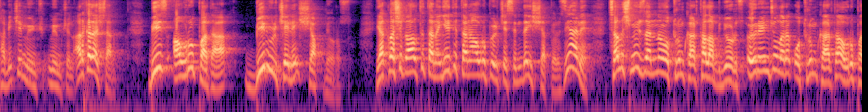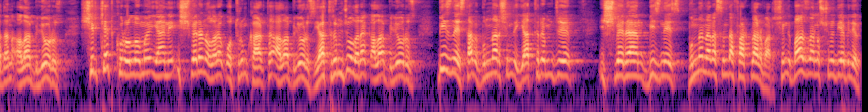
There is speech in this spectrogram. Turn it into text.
Tabii ki mümkün. mümkün. Arkadaşlar biz Avrupa'da bir ülkeyle iş yapmıyoruz. Yaklaşık 6 tane 7 tane Avrupa ülkesinde iş yapıyoruz. Yani çalışma üzerinden oturum kartı alabiliyoruz. Öğrenci olarak oturum kartı Avrupa'dan alabiliyoruz. Şirket kurulumu yani işveren olarak oturum kartı alabiliyoruz. Yatırımcı olarak alabiliyoruz. Business tabi bunlar şimdi yatırımcı, işveren, business bunların arasında farklar var. Şimdi bazılarınız şunu diyebilir.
